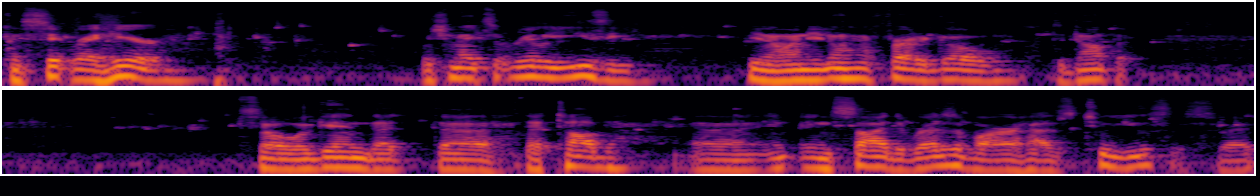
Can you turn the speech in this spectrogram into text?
can sit right here, which makes it really easy, you know, and you don't have far to go to dump it. So again, that uh, that tub uh, in, inside the reservoir has two uses, right?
